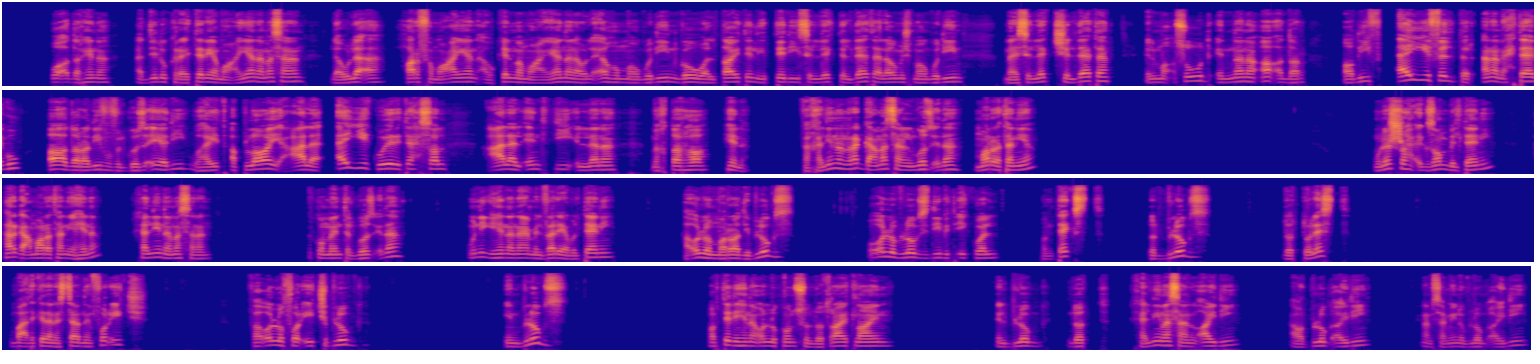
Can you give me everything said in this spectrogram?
وأقدر هنا أديله criteria معينة مثلا لو لقى حرف معين أو كلمة معينة لو لقاهم موجودين جوه ال title يبتدي يسلكت ال data لو مش موجودين ما يسلكتش ال data المقصود إن أنا أقدر أضيف أي فلتر أنا محتاجه أقدر أضيفه في الجزئية دي وهيتابلاي على أي query تحصل على ال entity اللي أنا مختارها هنا. فخلينا نرجع مثلا الجزء ده مرة تانية. ونشرح example تاني. هرجع مرة تانية هنا. خلينا مثلا نكومنت الجزء ده ونيجي هنا نعمل variable تاني. هقول له المرة دي blogs وأقول له blogs دي بتيكوال context dot blogs dot to list وبعد كده نستخدم for each. فأقول له for each blog in blogs وأبتدي هنا أقول له console dot write line ال blog dot خليه مثلا ال ID أو ال blog ID إحنا مسمينه blog ID.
